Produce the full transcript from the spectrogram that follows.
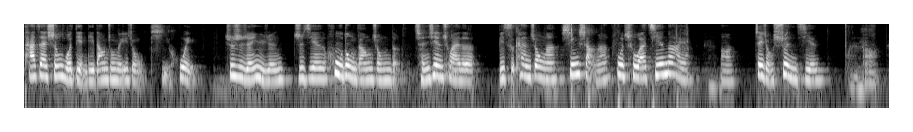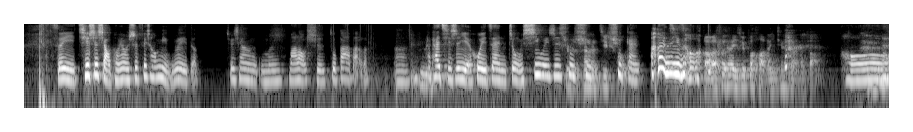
他在生活点滴当中的一种体会，就是人与人之间互动当中的呈现出来的彼此看重啊、欣赏啊、付出啊、接纳呀，啊这种瞬间啊，所以其实小朋友是非常敏锐的，就像我们马老师做爸爸了，嗯，他他其实也会在这种细微之处去去感啊 记走。姥姥说他一句不好的，一天想得好。哦，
